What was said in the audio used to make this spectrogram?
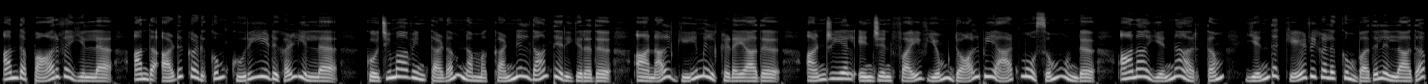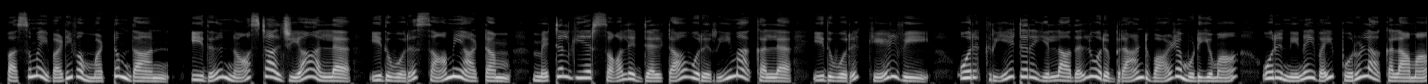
அந்த பார்வை இல்ல அந்த அடுக்கடுக்கும் குறியீடுகள் இல்ல. கொஜிமாவின் தடம் நம்ம கண்ணில் தான் தெரிகிறது. ஆனால் கேமில் கிடையாது. அன்ரியல் என்ஜின் ஃபைவ்யும் டால்பி ஆட்மோஸும் உண்டு. ஆனா என்ன அர்த்தம்? எந்த கேள்விகளுக்கும் பதிலில்லாத பசுமை வடிவம் மட்டும்தான். இது நாஸ்டால்ஜியா அல்ல இது ஒரு சாமி ஆட்டம் மெட்டல் கியர் சாலிட் டெல்டா ஒரு ரீமேக் அல்ல இது ஒரு கேள்வி. ஒரு கிரியேட்டரை இல்லாதல் ஒரு பிராண்ட் வாழ முடியுமா? ஒரு நினைவை பொருளாக்கலாமா?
